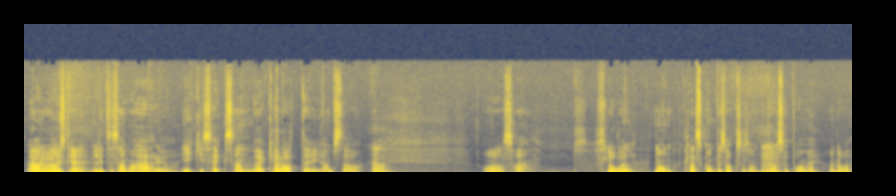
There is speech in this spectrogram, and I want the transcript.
Man- det var lite, lite samma här. Jag gick i sexan, började karate i Halmstad och, Ja. och så slog väl någon klasskompis också som Mm. gav sig på mig. Och då,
